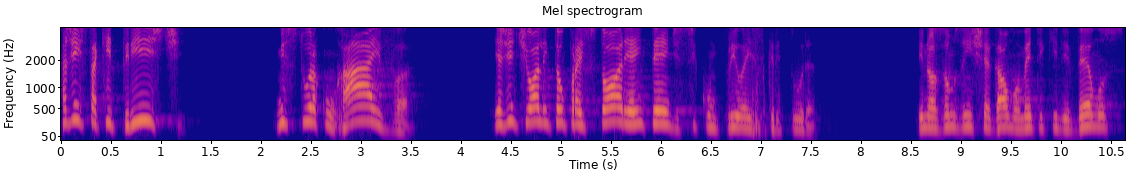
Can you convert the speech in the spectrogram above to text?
A gente está aqui triste, mistura com raiva, e a gente olha então para a história e entende, se cumpriu a escritura. E nós vamos enxergar o momento em que vivemos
